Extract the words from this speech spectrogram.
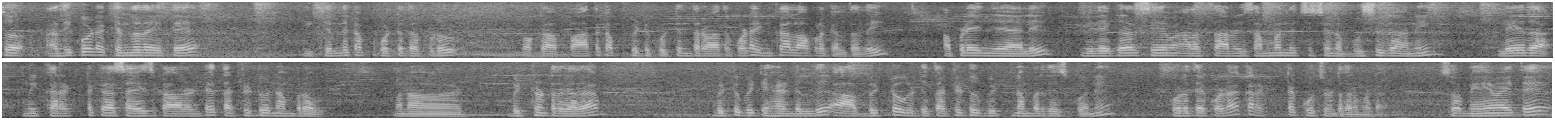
సో అది కూడా కిందదైతే ఈ కింద కప్పు కొట్టేటప్పుడు ఒక పాత కప్పు పెట్టి కొట్టిన తర్వాత కూడా ఇంకా లోపలికి వెళ్తుంది. అప్పుడు ఏం చేయాలి? మీ దగ్గర సేమ్ అలా దానికి సంబంధించి చిన్న బుష్ కానీ లేదా మీకు కరెక్ట్గా సైజు కావాలంటే థర్టీ టూ నెంబర్ మన బిట్ ఉంటుంది కదా? బిట్టు బిట్టి హ్యాండిల్ది ఆ బిట్ ఒకటి థర్టీ టూ బిట్ నెంబర్ తీసుకొని కొడితే కూడా కరెక్ట్గా కూర్చుంటుంది అనమాట సో మేమైతే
